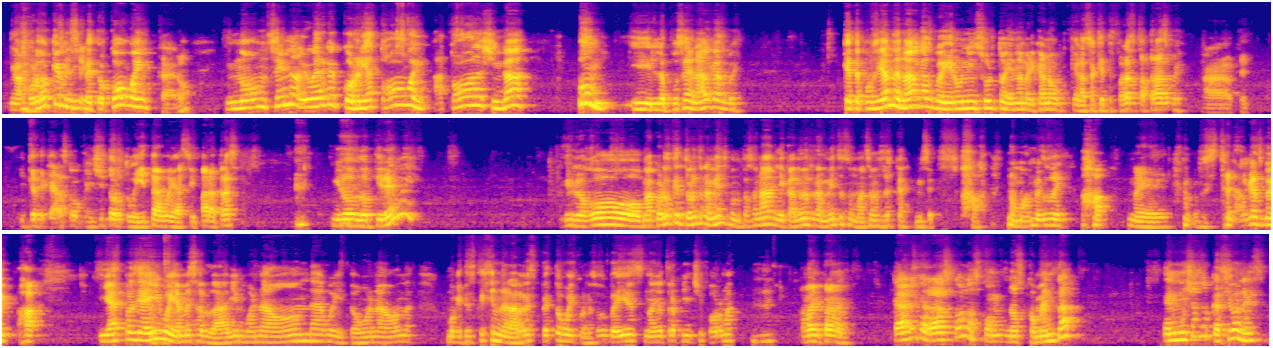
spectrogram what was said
Me acuerdo que me tocó, güey. claro. No sé, valió verga, corría todo, güey, a toda la chingada. ¡Pum! Y lo puse de nalgas, güey. Que te pusieran de nalgas, güey, era un insulto ahí en americano, que era sea, que te fueras para atrás, güey. Ah, ok. Y que te quedaras como pinche tortuguita, güey, así para atrás. Y lo, lo tiré, güey. Y luego, me acuerdo que todo el entrenamiento, cuando pasó nada, en el entrenamiento, su mamá se me acerca y me dice, ah, no mames, güey, ah, me, me pusiste nalgas, güey. ah". Y ya después de ahí, güey, ya me saludaba bien buena onda, güey, todo buena onda. Como que tienes que generar respeto, güey, con esos güeyes, no hay otra pinche forma. Ujú. A ver, espérame. Cari Carrasco nos, com- nos comenta, en muchas ocasiones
